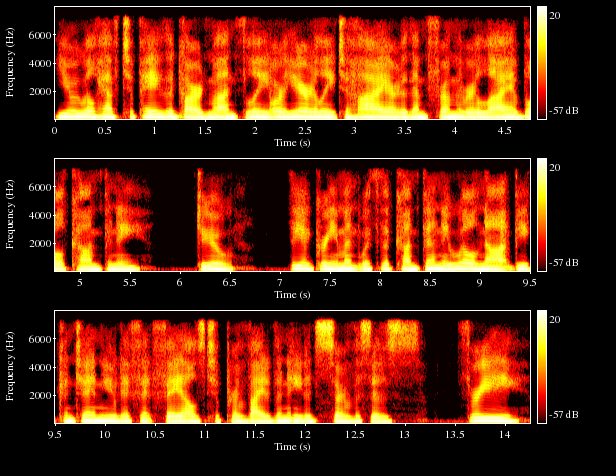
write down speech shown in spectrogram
You will have to pay the guard monthly or yearly to hire them from a reliable company. 2. The agreement with the company will not be continued if it fails to provide the needed services. 3.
